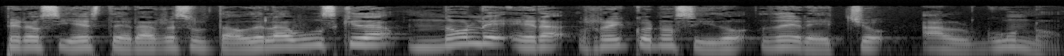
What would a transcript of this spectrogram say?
pero si este era el resultado de la búsqueda, no le era reconocido derecho alguno.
